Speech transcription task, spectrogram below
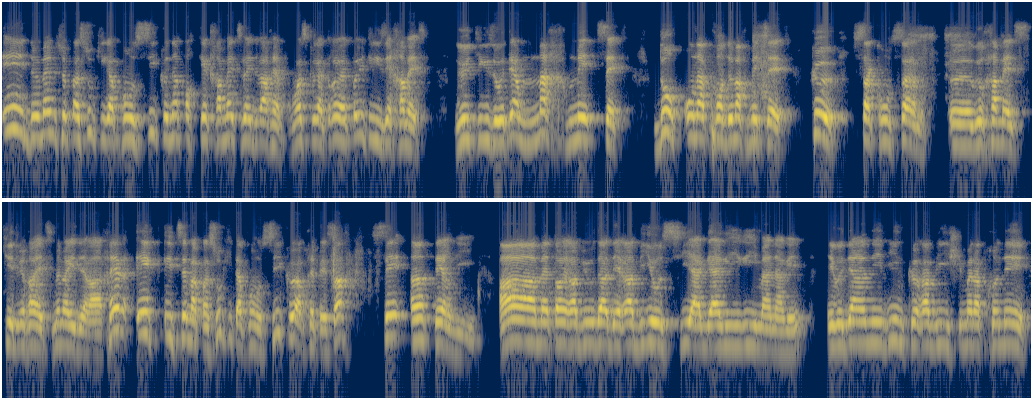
Et de même, ce pasouk, il apprend aussi que n'importe quel Hametz va être variable. Pour moi, ce que la Torah va pas utiliser Hametz. Il va utiliser le terme Mahmetzet. Donc, on apprend de Mahmetzet que ça concerne euh, le Hametz qui est du Hametz, même à l'Idéracher. Et Itzema Pasouk qui t'apprend aussi qu'après Pessah, c'est interdit. Ah, maintenant, Rabbi Uda, des Rabbi aussi à Galiri Manare. Et le dernier din que Rabbi Shimon apprenait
